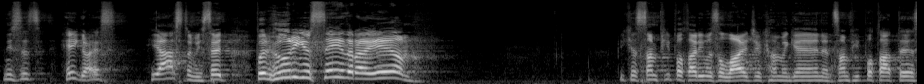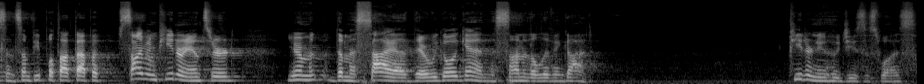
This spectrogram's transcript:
And he says, Hey guys, he asked him, he said, But who do you say that I am? Because some people thought he was Elijah come again, and some people thought this, and some people thought that. But Simon Peter answered, You're the Messiah. There we go again, the Son of the living God. Peter knew who Jesus was.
